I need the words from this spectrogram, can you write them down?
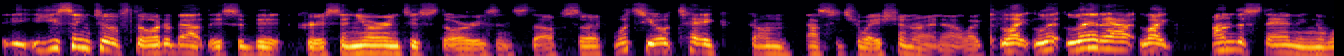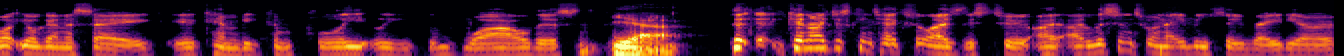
you seem to have thought about this a bit, Chris, and you're into stories and stuff. So, what's your take on our situation right now? Like, like let, let out like understanding what you're going to say. It can be completely the wildest. yeah Uh, can I just contextualize this too? I, I listened to an ABC radio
